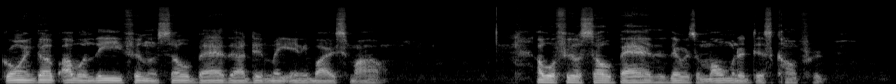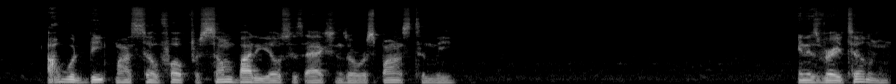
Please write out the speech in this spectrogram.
growing up, I would leave feeling so bad that I didn't make anybody smile. I would feel so bad that there was a moment of discomfort. I would beat myself up for somebody else's actions or response to me. And it's very telling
